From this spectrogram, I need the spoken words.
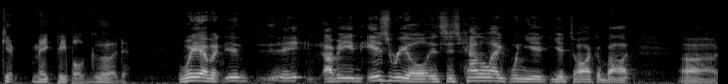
get make people good. Well, yeah, but it, it, I mean, Israel. It's just kind of like when you you talk about uh,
